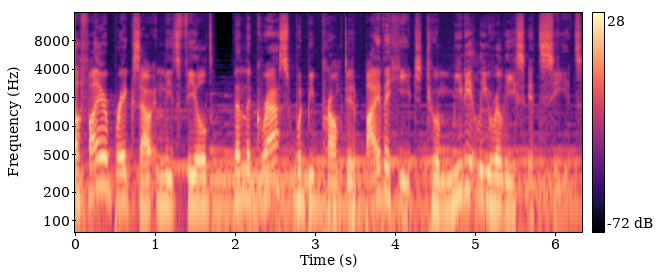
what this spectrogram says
a fire breaks out in these fields, then the grass would be prompted by the heat to immediately release its seeds.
